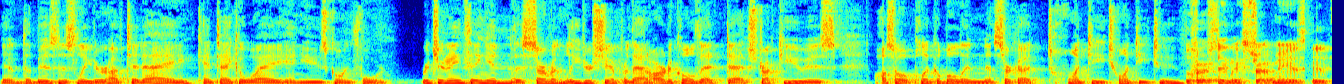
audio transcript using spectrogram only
that the business leader of today can take away and use going forward. Richard, anything in the servant leadership or that article that uh, struck you as also applicable in circa 2022? The first thing that struck me is it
